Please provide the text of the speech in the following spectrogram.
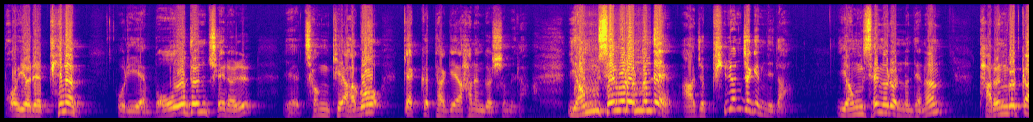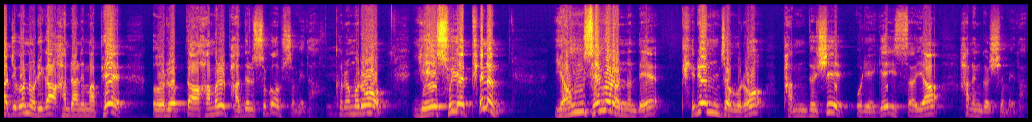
보혈의 피는 우리의 모든 죄를 예, 정케하고 깨끗하게 하는 것입니다. 영생을 얻는데 아주 필연적입니다. 영생을 얻는 데는 다른 것 가지고는 우리가 하나님 앞에 어렵다 함을 받을 수가 없습니다. 그러므로 예수의 피는 영생을 얻는데 필연적으로 반드시 우리에게 있어야 하는 것입니다.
